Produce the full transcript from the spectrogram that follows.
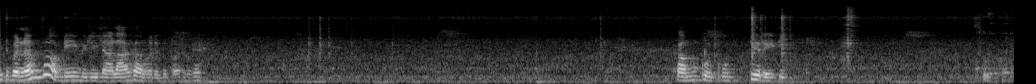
இது பண்ணால் அப்படியே வெளியில் அழகாக வருது பாருங்கள் கம்பு புட்டு ரெடி சூப்பர்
